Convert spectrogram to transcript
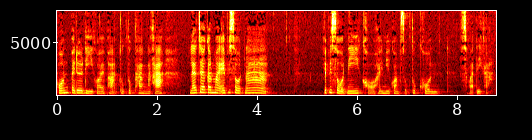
พ้นไปด้วยดี ขอให้ผ่านทุกๆท่านนะคะ แล้วเจอกันใหม่ episode หน้า เอพิโซดนี้ขอให้มีความสุขทุกคน สวัสดีค่ะ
